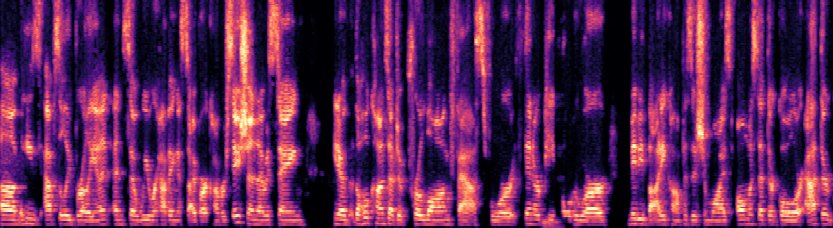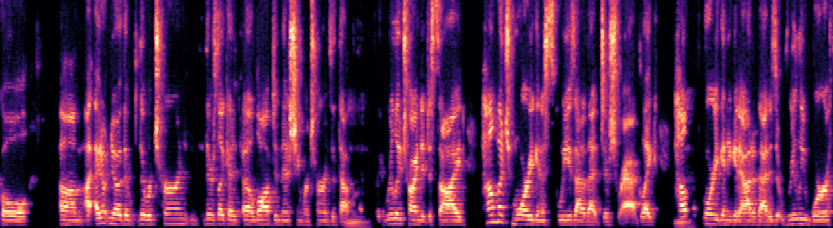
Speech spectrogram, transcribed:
um, and he's absolutely brilliant. And so we were having a sidebar conversation. I was saying, you know, the, whole concept of prolonged fast for thinner mm. people who are maybe body composition wise almost at their goal or at their goal. Um, I, I, don't know the, the return. There's like a, a law of diminishing returns at that mm. point. Like really trying to decide how much more are you going to squeeze out of that dish rag? Like how mm. much more are you going to get out of that? Is it really worth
